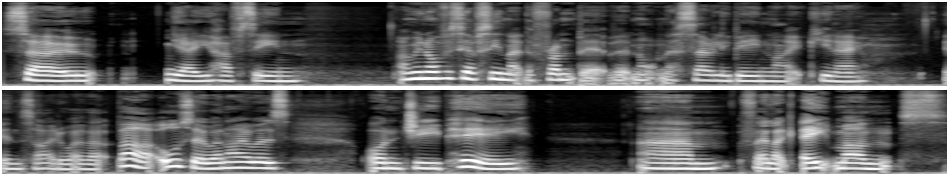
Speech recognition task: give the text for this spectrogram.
so yeah you have seen I mean obviously I've seen like the front bit but not necessarily being like you know inside or whatever but also when I was on GP um, for like eight months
